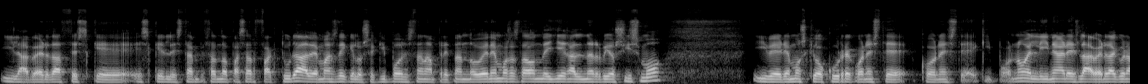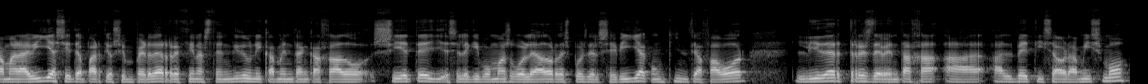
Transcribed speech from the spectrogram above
y la verdad es que, es que le está empezando a pasar factura, además de que los equipos están apretando. Veremos hasta dónde llega el nerviosismo y veremos qué ocurre con este, con este equipo. ¿no? El Linares, la verdad que una maravilla, siete partidos sin perder, recién ascendido, únicamente ha encajado siete y es el equipo más goleador después del Sevilla, con 15 a favor, líder, tres de ventaja al Betis ahora mismo.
